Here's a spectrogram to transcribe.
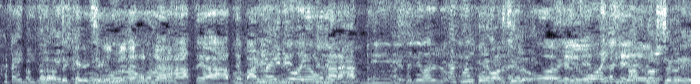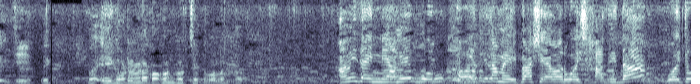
ফাটাই আপনার হাতে কি হয়েছে ওনার হাতে হাতে বাড়ি মেরেছে ওনার হাত ভেঙে গেছে। কে মারছিল? ছেলে। আপনার ছেলে? এ- তো এই ঘটনাটা কখন ঘটছে একটু বলেন তো। আমি জানি আমি গরু খাওয়াইছিলাম এই পাশে আবার ওই সাজিদা ওই তো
